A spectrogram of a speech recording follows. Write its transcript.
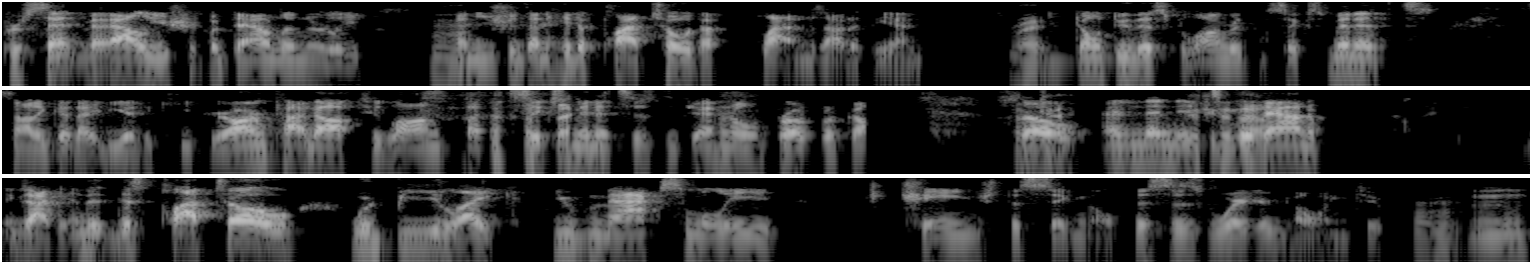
percent value should go down linearly, mm. and you should then hit a plateau that flattens out at the end. Right. Don't do this for longer than six minutes. It's not a good idea to keep your arm tied off too long, but six minutes is the general protocol. So, okay. and then if you go know. down, exactly, and th- this plateau would be like you've maximally changed the signal. This is where you're going to. Mm-hmm. Mm?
